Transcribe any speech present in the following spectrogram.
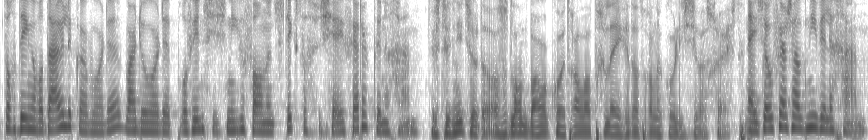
toch dingen wat duidelijker worden... waardoor de provincies in ieder geval in het stikstofdossier verder kunnen gaan. Dus het is niet zo dat als het landbouwakkoord er al had gelegen, dat er al een coalitie was geweest. Nee, zover zou ik niet willen gaan.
